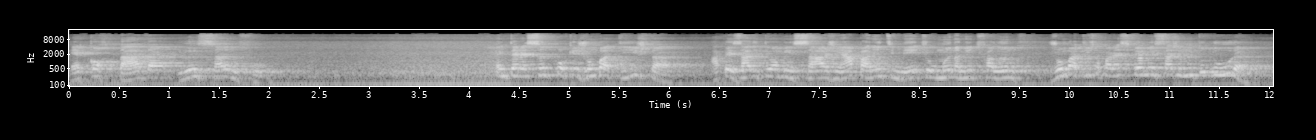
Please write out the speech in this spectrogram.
é cortada e lançada no fogo. É interessante porque João Batista, apesar de ter uma mensagem aparentemente humanamente falando, João Batista parece ter uma mensagem muito dura.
